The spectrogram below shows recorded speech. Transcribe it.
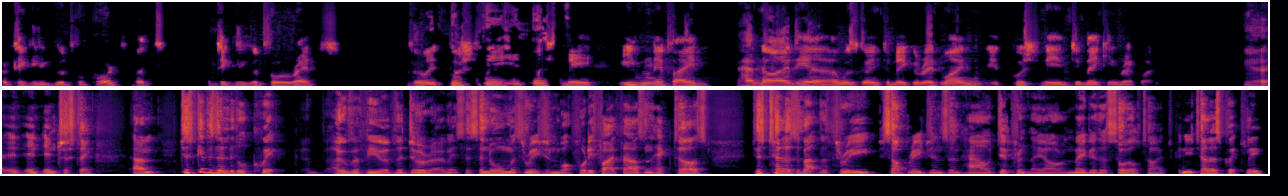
particularly good for port, but particularly good for reds. So mm-hmm. it pushed me. It pushed me. Even if I had no idea I was going to make a red wine, it pushed me into making red wine. Yeah, it, it, interesting. Um, just give us a little quick overview of the Douro. It's this enormous region. What forty-five thousand hectares? Just tell us about the three subregions and how different they are, and maybe the soil types. Can you tell us quickly?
